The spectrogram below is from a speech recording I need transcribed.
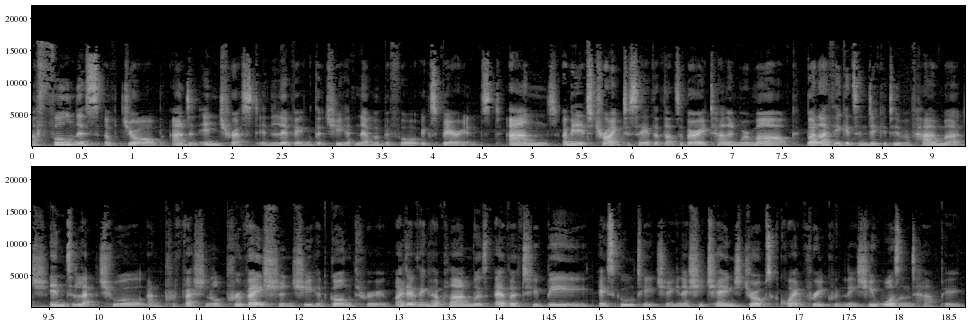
a fullness of job and an interest in living that she had never before experienced. And I mean, it's trite to say that that's a very telling remark, but I think it's indicative of how much intellectual and professional privation she had gone through. I don't think her plan was ever to be a school teacher. You know, she changed jobs quite frequently. She wasn't happy.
